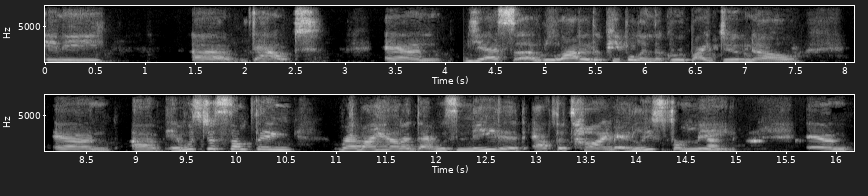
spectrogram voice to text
any uh, doubt and yes, a lot of the people in the group I do know. And uh, it was just something, Rabbi Hannah, that was needed at the time, at least for me. And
